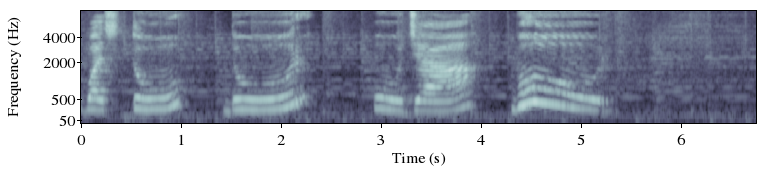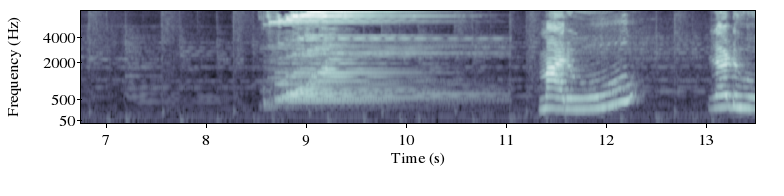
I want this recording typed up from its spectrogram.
Wastu, dur, puja, भूर मारू लढू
